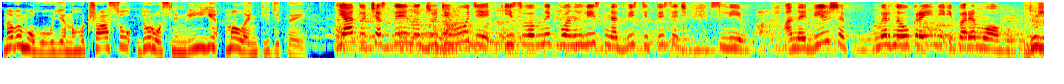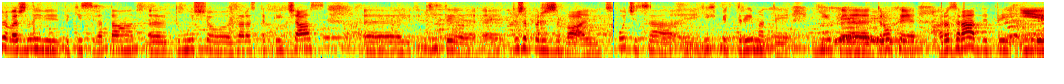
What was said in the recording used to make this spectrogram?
На вимогу воєнного часу дорослі мрії маленьких дітей. Я тут частину Джуді Муді і словник по-англійськи на 200 тисяч слів. А найбільше мир на Україні і перемогу. Дуже важливі такі свята, е, тому що зараз такий час, е, діти е, дуже переживають. Хочеться їх підтримати, їх трохи розрадити і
